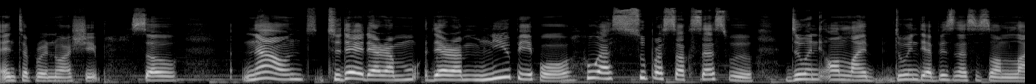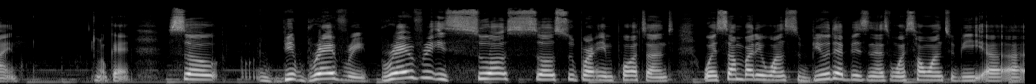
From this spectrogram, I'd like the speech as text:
entrepreneurship. So now today there are there are new people who are super successful doing online doing their businesses online Okay, so bravery. Bravery is so so super important when somebody wants to build a business when someone to be uh, uh,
